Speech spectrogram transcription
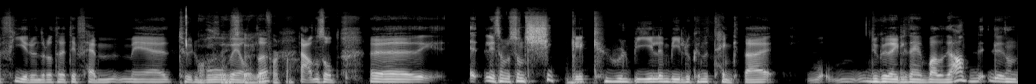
det 435 med turbo ikke V8? Ja, noe sånt. Eh, liksom sånn skikkelig kul bil, en bil du kunne tenkt deg Du kunne egentlig tenkt bare ja, liksom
